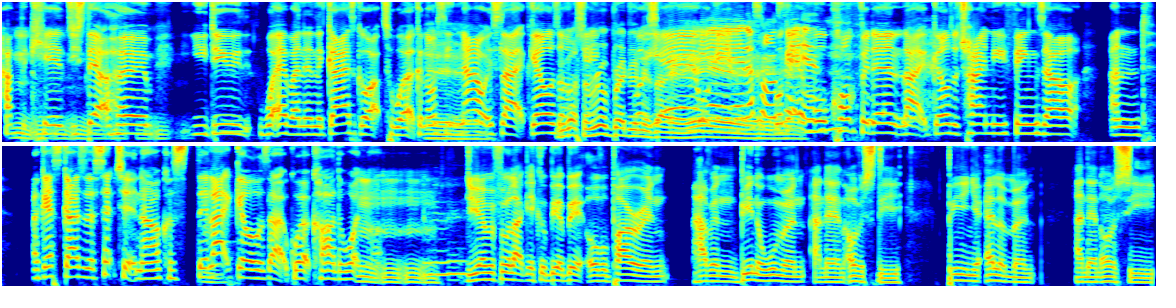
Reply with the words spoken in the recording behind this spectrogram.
have the kids, you stay at home, you do whatever, and then the guys go out to work. And obviously Yeah. now it's like girls We are got some real breadwinners well, out here. yeah, Yeah, yeah, yeah, that's what I'm we're saying. getting more confident. Like girls are trying new things out, and I guess guys are accepting it now because they Mm. like girls that work hard and Mm, whatnot. mm, mm, mm. Mm. Do you ever feel like it could be a bit overpowering having being a woman and then obviously being in your element and then obviously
